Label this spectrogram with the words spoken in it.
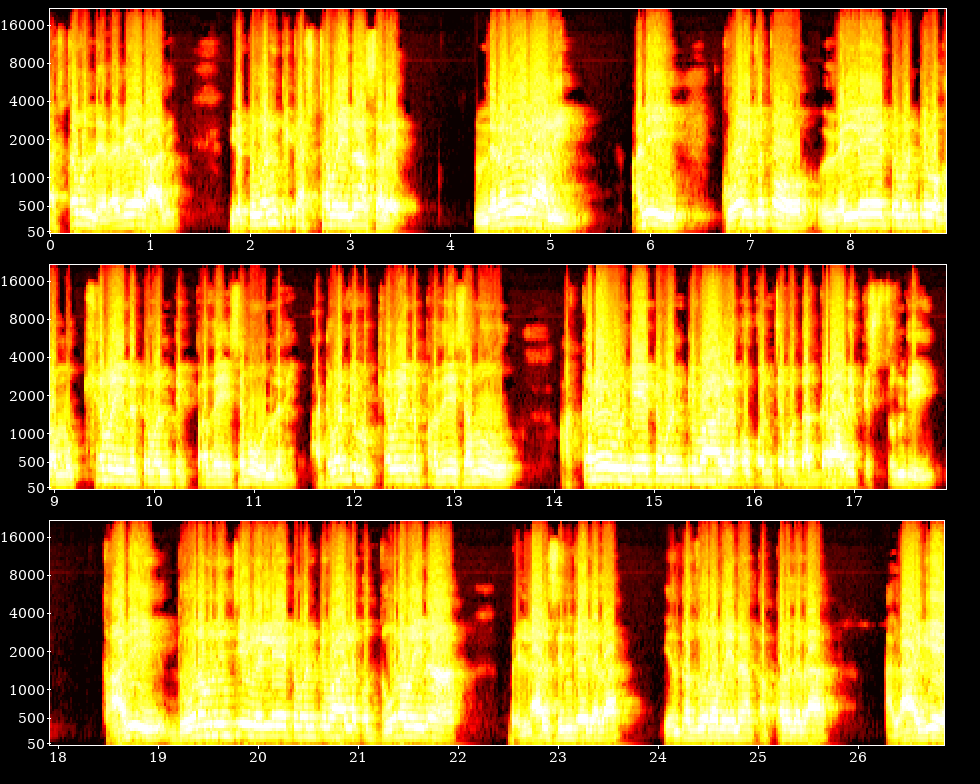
కష్టం నెరవేరాలి. ఎటువంటి కష్టమైనా సరే నెరవేరాలి అని కోరికతో వెళ్ళేటువంటి ఒక ముఖ్యమైనటువంటి ప్రదేశము ఉన్నది. అటువంటి ముఖ్యమైన ప్రదేశము అక్కడే ఉండేటువంటి వాళ్ళకు కొంచెము దగ్గర అనిపిస్తుంది. కానీ దూరం నుంచి వెళ్ళేటువంటి వాళ్ళకు దూరమైన వెళ్ళాల్సిందే కదా. ఎంత దూరమైనా తప్పదు కదా. అలాగే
